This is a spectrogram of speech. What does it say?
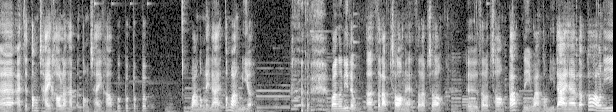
อ่า อาจจะต้องใช้เขาแล้วครับ ต้องใช้เขาปุ๊บปุ๊บปุ๊บปุ๊บวางตรงไหนได้ ต้องวางนี้เหรอ วางตรงนี้เดี๋ยว อ่า สลับช่องฮะ สลับช่อง เออ สลับช่อง ปั๊บ นี่วางตรงนี้ได้ฮะ แล้วก็เอานี้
